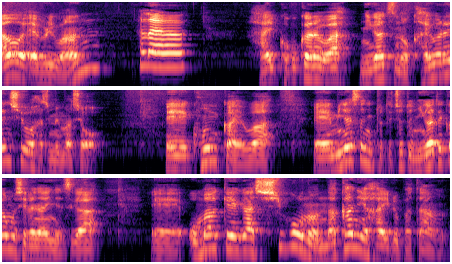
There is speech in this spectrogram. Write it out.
Hello everyone! Hello! はい、ここからは2月の会話練習を始めましょう。えー今回は、えー皆さんにとってちょっと苦手かもしれないんですが、えーおまけが主語の中に入るパターン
